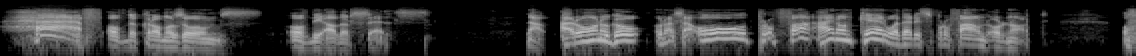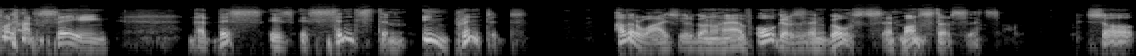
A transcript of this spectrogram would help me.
half of the chromosomes of the other cells. Now, I don't want to go I say, oh, profound. I don't care whether it's profound or not. All I'm saying that this is a system imprinted. Otherwise, you're going to have ogres and ghosts and monsters. And so. so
